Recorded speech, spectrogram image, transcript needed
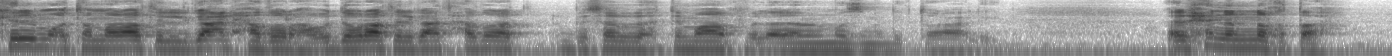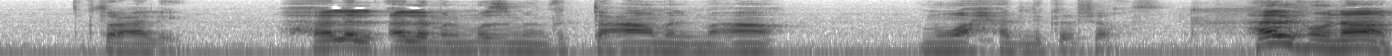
كل المؤتمرات اللي قاعد نحضرها والدورات اللي قاعد تحضرها بسبب اهتمامك في الالم المزمن دكتور علي. الحين النقطة. دكتور علي هل الألم المزمن في التعامل معاه موحد لكل شخص؟ هل هناك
